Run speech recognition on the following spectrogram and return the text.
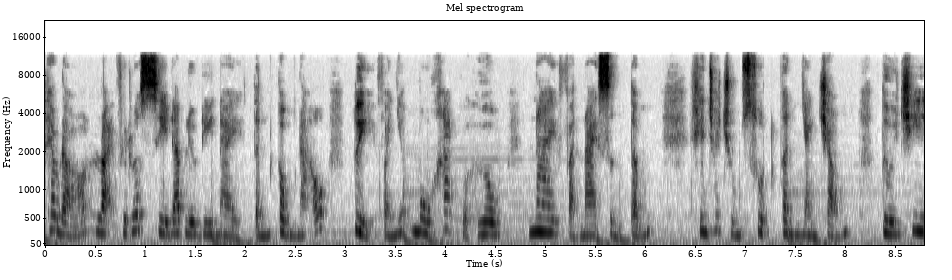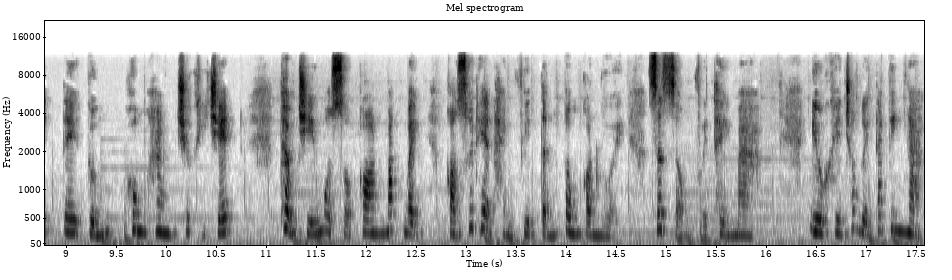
Theo đó, loại virus CWD này tấn công não, tủy và những mô khác của hươu, nai và nai sừng tấm, khiến cho chúng sụt cân nhanh chóng, tứ chi tê cứng, hung hăng trước khi chết. Thậm chí một số con mắc bệnh còn xuất hiện hành vi tấn công con người, rất giống với thây ma. Điều khiến cho người ta kinh ngạc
